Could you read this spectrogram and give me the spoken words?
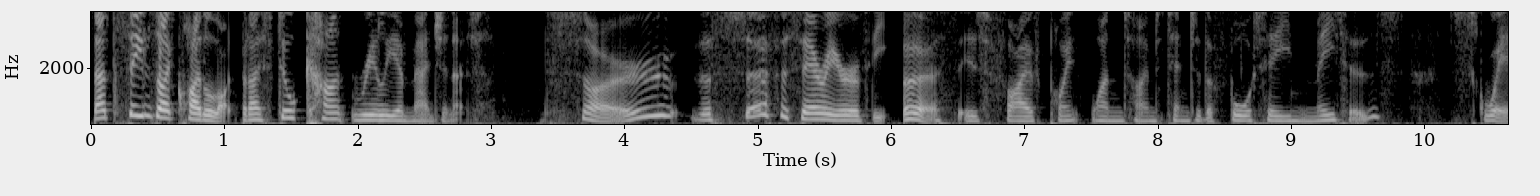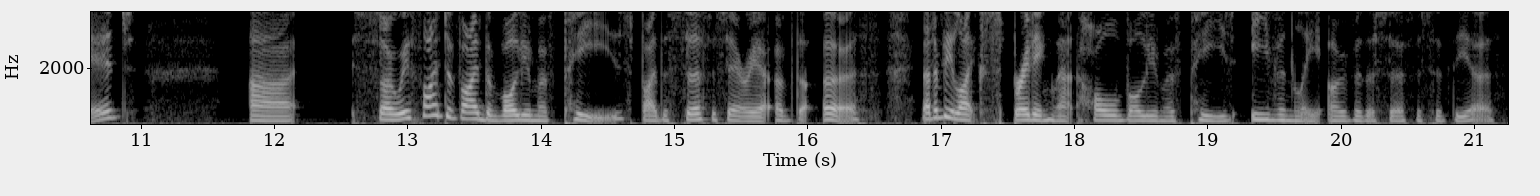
that seems like quite a lot, but I still can't really imagine it. So the surface area of the Earth is 5.1 times 10 to the 14 meters squared. Uh, so if I divide the volume of peas by the surface area of the Earth, that'd be like spreading that whole volume of peas evenly over the surface of the Earth.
